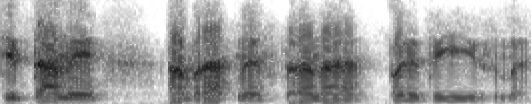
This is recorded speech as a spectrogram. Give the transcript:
Титаны – обратная сторона политеизма,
